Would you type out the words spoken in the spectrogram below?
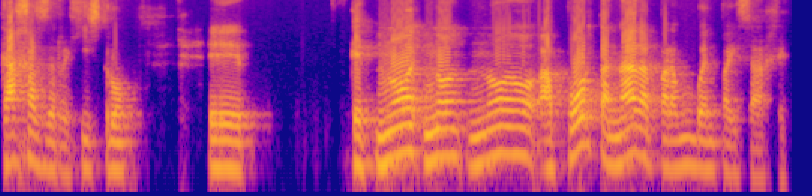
cajas de registro, eh, que no, no, no aportan nada para un buen paisaje.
